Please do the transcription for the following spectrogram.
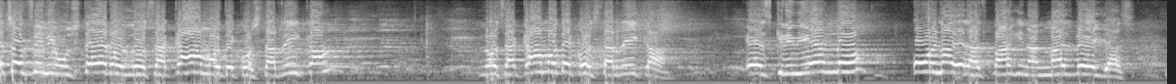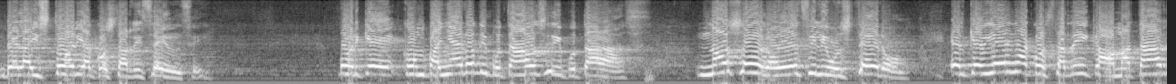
esos filibusteros los sacamos de Costa Rica, los sacamos de Costa Rica, escribiendo una de las páginas más bellas de la historia costarricense. Porque, compañeros diputados y diputadas, no solo es filibustero el que viene a Costa Rica a matar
